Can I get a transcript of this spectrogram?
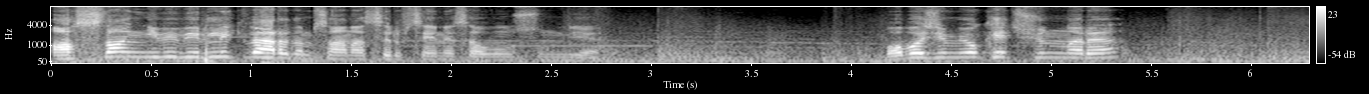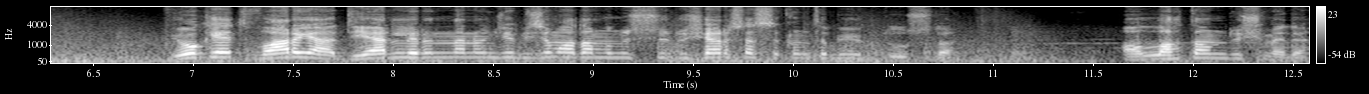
Aslan gibi birlik verdim sana sırf seni savunsun diye. Babacım yok et şunları. Yok et var ya diğerlerinden önce bizim adamın üstü düşerse sıkıntı büyüktü usta. Allah'tan düşmedi.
